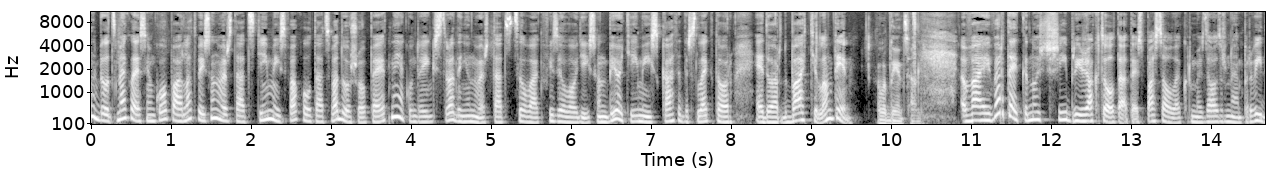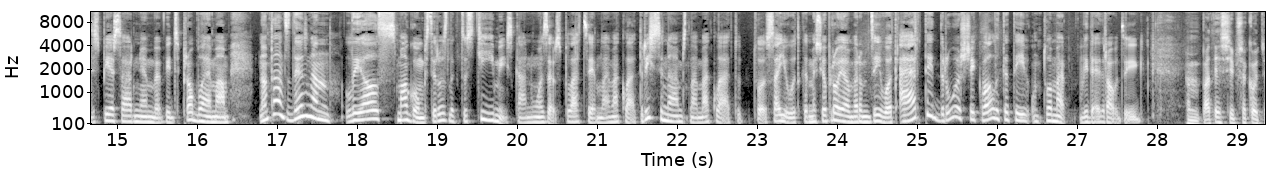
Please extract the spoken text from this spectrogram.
Atbildes meklēsim kopā ar Latvijas Universitātes ķīmijas fakultātes vadošo pētnieku un Rīgas Stradiņu Universitātes cilvēku fizioloģijas un bioķīmijas katedras lektoru Eduardu Baķi. Labdien! Labdien, Sandra! Vai var teikt, ka nu, šī brīža aktualitātēs pasaulē, kur mēs daudz runājam par vidas piesārņojumu vai vidas problēmām, nu, tāds diezgan liels smagums ir uzlikt uz ķīmijas kā nozares pleciem, lai meklētu risinājumus, lai meklētu to sajūtu, ka mēs joprojām varam dzīvot ērti, droši, kvalitatīvi un tomēr vidē draudzīgi. Patiesībā sakot,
